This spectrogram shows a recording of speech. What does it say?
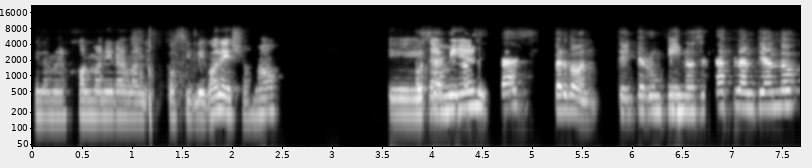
de la mejor manera posible con ellos, ¿no? Eh, también... perdón, te interrumpí, nos estás planteando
